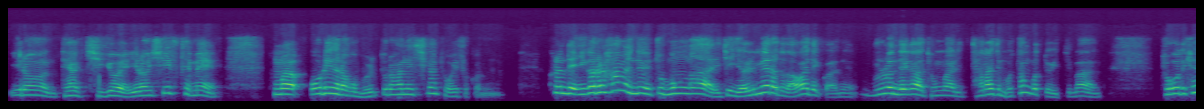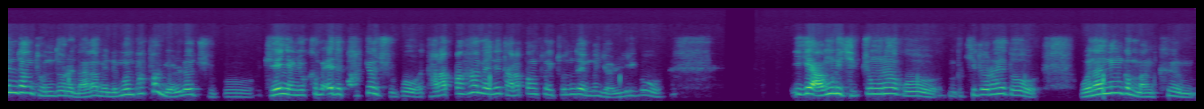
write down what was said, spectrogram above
이런 대학 지교회 이런 시스템에 정말 올인을 하고 몰두를 하는 시간표가 있었거든요. 그런데 이거를 하면은 좀 뭔가 이제 열매라도 나와야 될 거 아니에요. 물론 내가 정말 잘하지 못한 것도 있지만 적어도 현장 전도를 나가면 문 팍팍 열려주고 개인 양육하면 애들 바뀌어주고 다락방 하면은 다락방 통해 전도의 문 열리고 이게 아무리 집중을 하고 뭐 기도를 해도 원하는 것만큼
